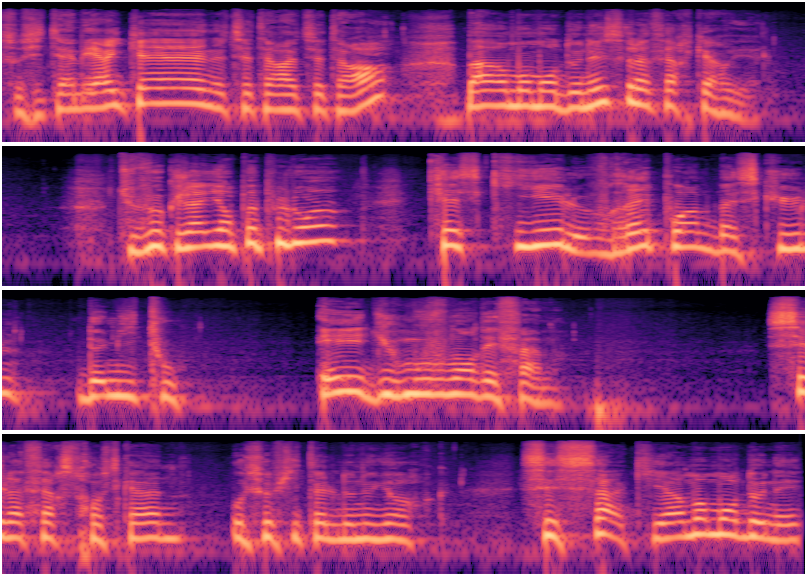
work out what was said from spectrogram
société américaine, etc., etc. Bah, à un moment donné, c'est l'affaire Carrière. Tu veux que j'aille un peu plus loin? Qu'est-ce qui est le vrai point de bascule de MeToo et du mouvement des femmes? C'est l'affaire Strauss-Kahn au Sofitel de New York. C'est ça qui, à un moment donné,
